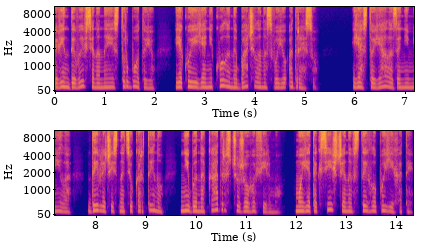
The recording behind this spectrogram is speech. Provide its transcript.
Він дивився на неї з турботою, якої я ніколи не бачила на свою адресу. Я стояла, заніміла, дивлячись на цю картину, ніби на кадр з чужого фільму. Моє таксі ще не встигло поїхати.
